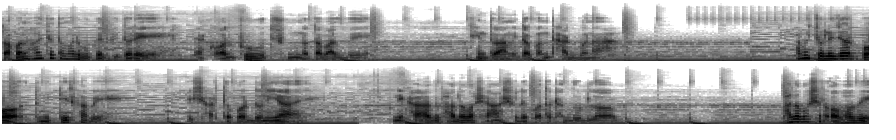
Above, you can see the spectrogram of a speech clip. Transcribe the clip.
তখন হয়তো তোমার বুকের ভিতরে এক অদ্ভুত শূন্যতা বাজবে। কিন্তু আমি তখন থাকব না। আমি চলে যাওয়ার পর তুমি টের পাবে, এই স্বার্থপর দুনিয়ায় নিখাত ভালোবাসা আসলে কতটা দুর্লভ। ভালোবাসার অভাবে,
